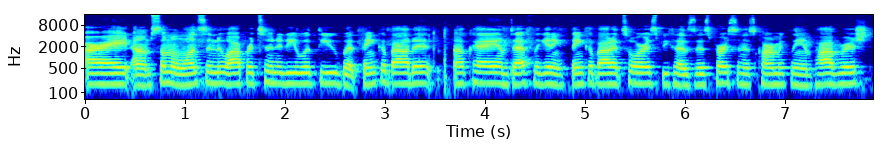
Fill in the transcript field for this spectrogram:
All right. Um, someone wants a new opportunity with you, but think about it. Okay. I'm definitely getting think about it, Taurus, because this person is karmically impoverished.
